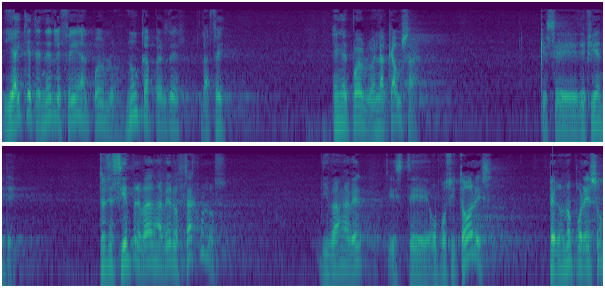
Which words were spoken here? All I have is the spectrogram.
Y hay que tenerle fe al pueblo, nunca perder la fe en el pueblo, en la causa que se defiende. Entonces siempre van a haber obstáculos y van a haber este, opositores, pero no por eso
